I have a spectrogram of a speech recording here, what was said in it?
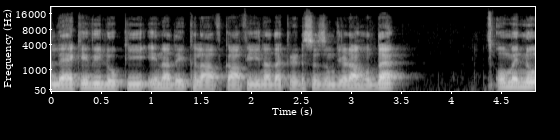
ਲੈ ਕੇ ਵੀ ਲੋਕੀ ਇਹਨਾਂ ਦੇ ਖਿਲਾਫ ਕਾਫੀ ਇਹਨਾਂ ਦਾ ਕ੍ਰਿਟਿਸਿਜ਼ਮ ਜਿਹੜਾ ਹੁੰਦਾ ਉਹ ਮੈਨੂੰ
